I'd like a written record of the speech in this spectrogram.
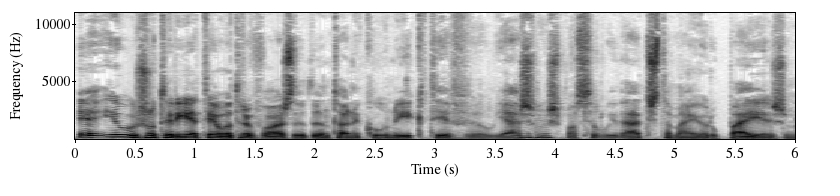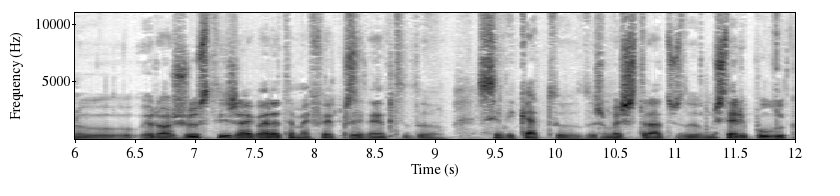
É, eu juntaria até outra voz de António Coloni, que teve, aliás, uhum. responsabilidades também europeias no Eurojust e já agora também foi presidente do Sindicato dos Magistrados do Ministério Público.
